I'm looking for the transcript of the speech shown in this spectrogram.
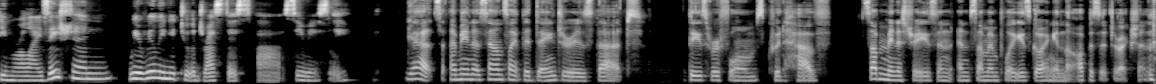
demoralization. We really need to address this uh, seriously. Yes, I mean, it sounds like the danger is that these reforms could have some ministries and, and some employees going in the opposite direction.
